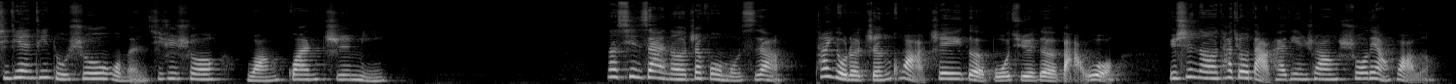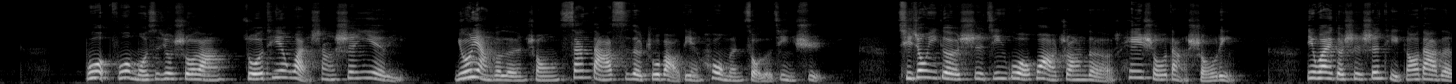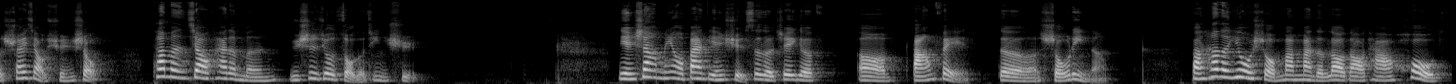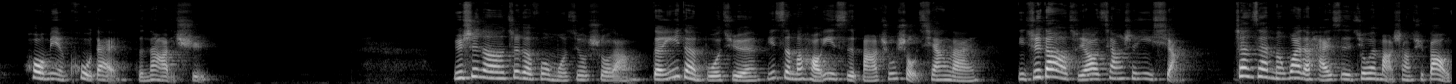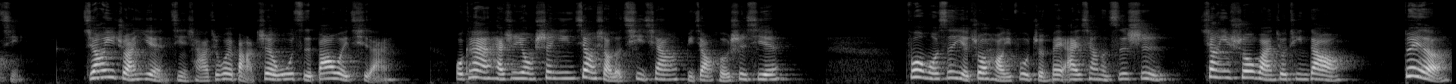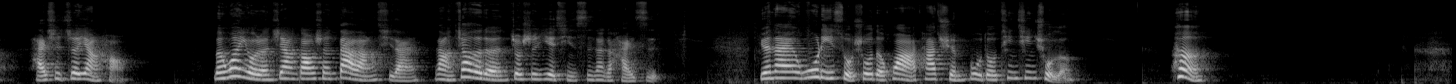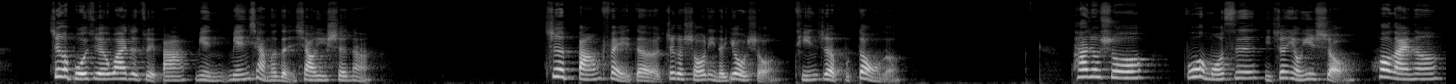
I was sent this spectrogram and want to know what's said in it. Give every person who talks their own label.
Speaker 1: 今天听读书，我们继续说王冠之谜。那现在呢，这福尔摩斯啊，他有了整垮这一个伯爵的把握，于是呢，他就打开天窗说亮话了。福福尔摩斯就说啦：“昨天晚上深夜里，有两个人从三达斯的珠宝店后门走了进去，其中一个是经过化妆的黑手党首领。”另外一个是身体高大的摔跤选手，他们叫开了门，于是就走了进去。脸上没有半点血色的这个呃绑匪的首领呢，把他的右手慢慢的绕到他后后面裤袋的那里去。于是呢，这个福尔摩斯就说了：“等一等，伯爵，你怎么好意思拔出手枪来？你知道，只要枪声一响。”站在门外的孩子就会马上去报警，只要一转眼，警察就会把这屋子包围起来。我看还是用声音较小的气枪比较合适些。福尔摩斯也做好一副准备挨枪的姿势，像一说完就听到：“对了，还是这样好。”门外有人这样高声大嚷起来，嚷叫的人就是叶琴斯那个孩子。原来屋里所说的话，他全部都听清楚了。哼！这个伯爵歪着嘴巴，勉勉强的冷笑一声啊。这绑匪的这个首领的右手停着不动了，他就说：“福尔摩斯，你真有一手。”后来呢？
